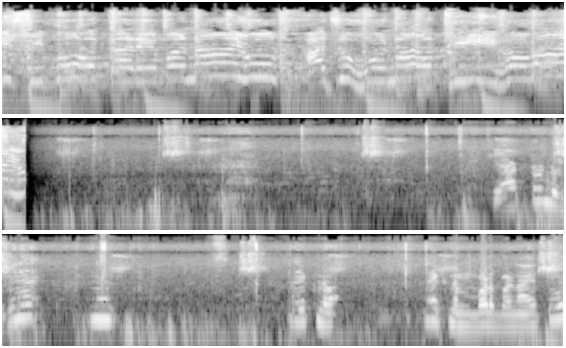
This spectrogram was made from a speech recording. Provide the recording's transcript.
કોઈ શીખો તારે બનાયું આજ હોનાથી હવાયું. ક્યાંક ડોસીને એક એક નંબર બનાય તો.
